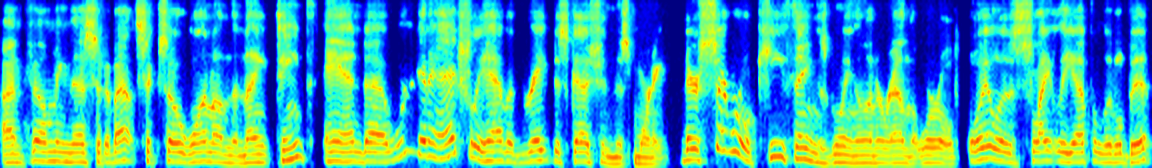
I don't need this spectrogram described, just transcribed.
I'm filming this at about 6:01 on the 19th, and uh, we're going to actually have a great discussion this morning. There's several key things going on around the world. Oil is slightly up a little bit.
